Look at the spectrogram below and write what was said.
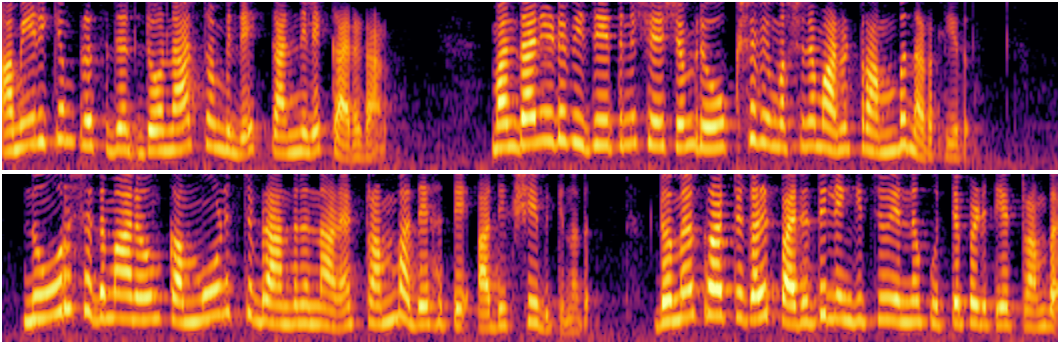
അമേരിക്കൻ പ്രസിഡന്റ് ഡൊണാൾഡ് ട്രംപിന്റെ കണ്ണിലെ കരടാണ്. മന്ദാനിയുടെ വിജയത്തിന് ശേഷം രൂക്ഷ വിമർശനമാണ് ട്രംപ് നടത്തിയത്. നൂറ് ശതമാനവും കമ്മ്യൂണിസ്റ്റ് ഭ്രാന്തനെന്നാണ് ട്രംപ് അദ്ദേഹത്തെ അധിക്ഷേപിക്കുന്നത്. ഡെമോക്രാറ്റുകൾ പരിധി ലംഘിച്ചു എന്ന് കുറ്റപ്പെടുത്തിയ ട്രംപ്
